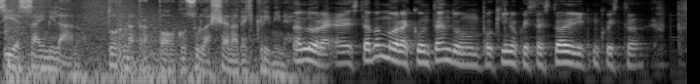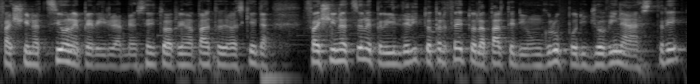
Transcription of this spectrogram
CSI Milano torna tra poco sulla scena del crimine. Allora, eh, stavamo raccontando un pochino questa storia di questa fascinazione per il, abbiamo sentito la prima parte della scheda, fascinazione per il delitto perfetto da parte di un gruppo di giovinastri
